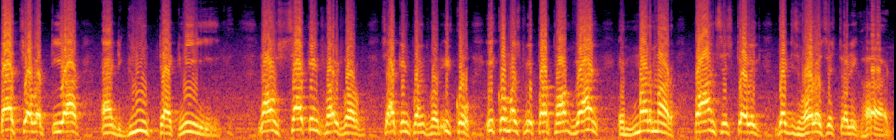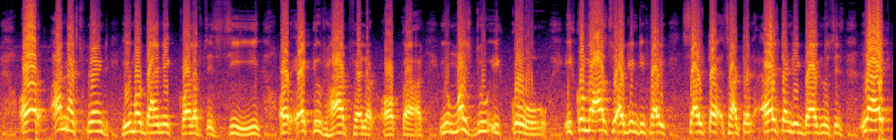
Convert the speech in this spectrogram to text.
patch over tear and glue technique. Now second point for second point for echo. Echo must be performed when a murmur, pansystolic, that is holosystolic heart, or unexplained hemodynamic collapse is seen, or acute heart failure occurs. You must do echo. Echo may also identify certain alternative diagnoses like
